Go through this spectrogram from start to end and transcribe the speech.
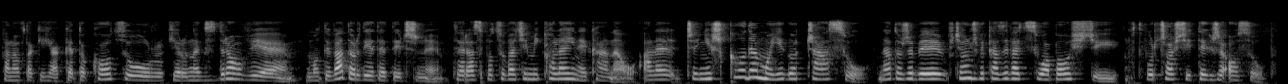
kanałów takich jak Keto Kocur, Kierunek Zdrowie, Motywator Dietetyczny. Teraz podsuwacie mi kolejny kanał, ale czy nie szkoda mojego czasu na to, żeby wciąż wykazywać słabości w twórczości tychże osób?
